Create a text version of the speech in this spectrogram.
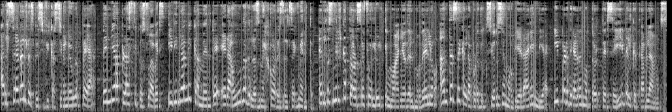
Al ser el de especificación europea, tenía plásticos suaves y dinámicamente era uno de los mejores del segmento. El 2014 fue el último año del modelo antes de que la producción se moviera a India y perdiera el motor TCI del que te hablamos,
